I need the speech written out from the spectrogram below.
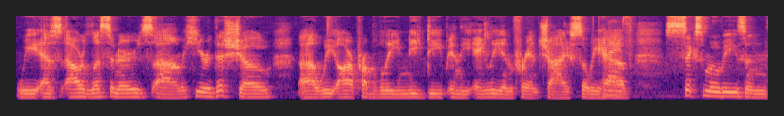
We, as our listeners um, hear this show, uh, we are probably knee deep in the Alien franchise. So we have six movies and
